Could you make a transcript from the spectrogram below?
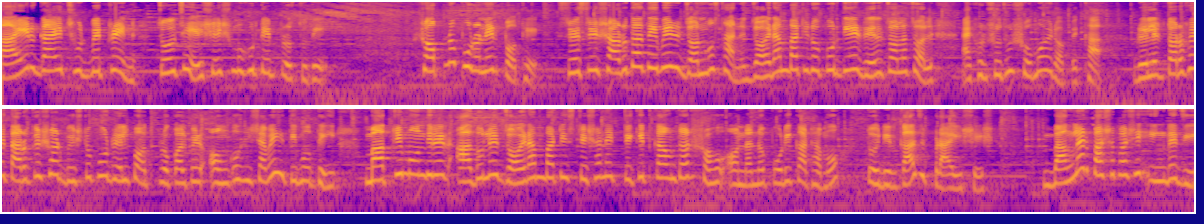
মায়ের গায়ে ছুটবে ট্রেন, চলছে শেষ মুহূর্তের প্রস্তুতি। স্বপ্ন পূরণের পথে শ্রী শ্রী সারদা দেবীর জন্মস্থান জয়রামবাটির ওপর দিয়ে রেল চলাচল এখন শুধু সময়ের অপেক্ষা। রেলের তরফে তারকেশ্বর বিষ্ণুপুর রেলপথ প্রকল্পের অঙ্গ হিসাবে ইতিমধ্যেই মাতৃ মন্দিরের আদলে জয়রামবাটি স্টেশনের টিকিট কাউন্টার সহ অন্যান্য পরিকাঠামো তৈরির কাজ প্রায় শেষ। বাংলার পাশাপাশি ইংরেজি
